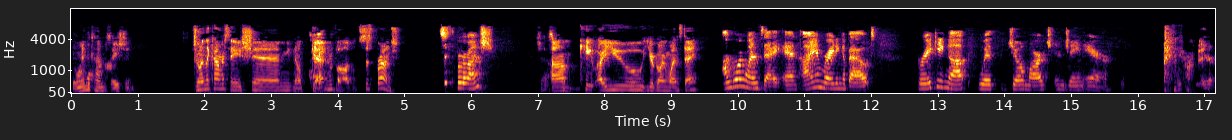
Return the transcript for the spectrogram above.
Join the conversation. Join the conversation. You know, get involved. It's just brunch. It's just brunch. Just Um, Kate, are you? You're going Wednesday. I'm going Wednesday, and I am writing about breaking up with Jo March and Jane Eyre. There.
